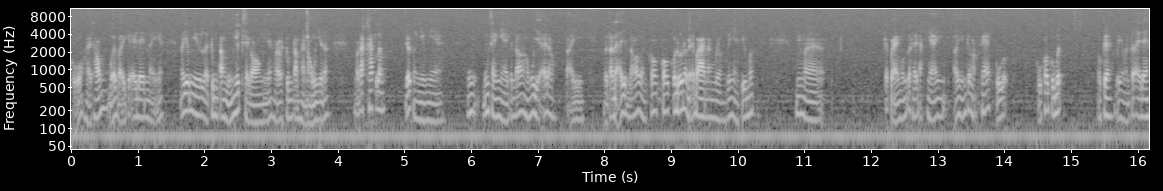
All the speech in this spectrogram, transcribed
của hệ thống. Bởi vậy cái Eden này á, nó giống như là trung tâm quận nhất Sài Gòn vậy, hoặc là trung tâm Hà Nội vậy đó nó đắt khách lắm rất là nhiều nhà. Muốn, muốn xây nhà trên đó không có dễ đâu tại người ta để trên đó là có có có đứa nó để 3 năm rồi cái nhà chưa mất. Nhưng mà các bạn vẫn có thể đặt nhà ở những cái mặt khác của của khối của bích, ok bây giờ mình tới Eden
